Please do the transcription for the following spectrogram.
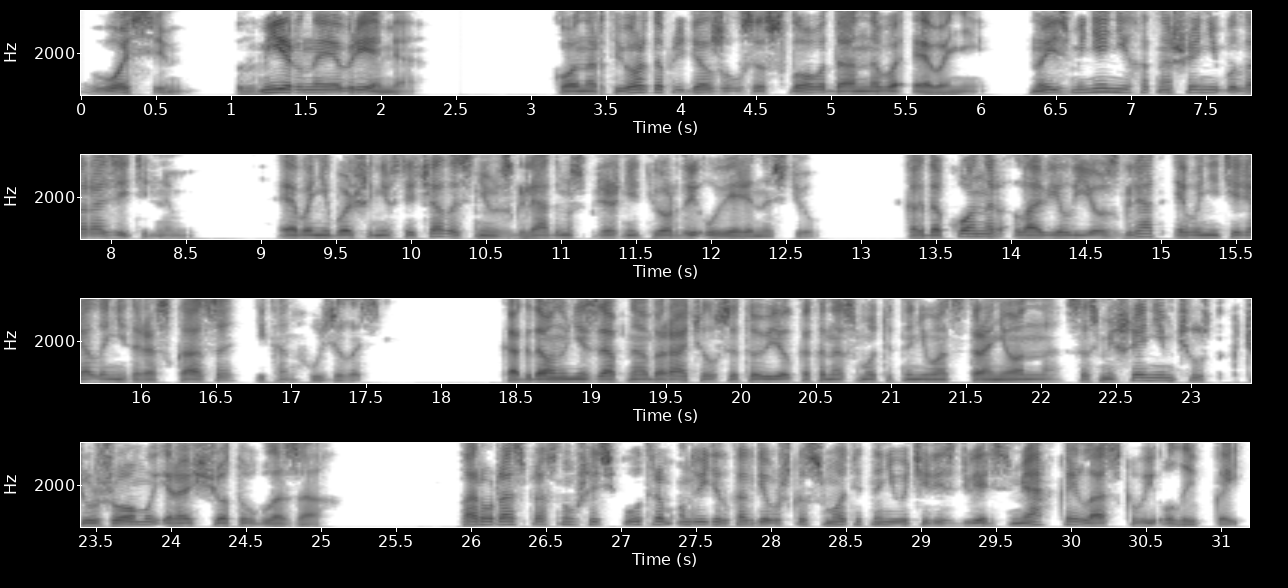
Восемь. В мирное время. Конор твердо придерживался слова данного Эвани, но изменение их отношений было разительным. Эвани больше не встречалась с ним взглядом с прежней твердой уверенностью. Когда Конор ловил ее взгляд, Эва не теряла нить рассказа и конфузилась. Когда он внезапно оборачивался, то видел, как она смотрит на него отстраненно, со смешением чувств к чужому и расчету в глазах. Пару раз, проснувшись утром, он видел, как девушка смотрит на него через дверь с мягкой, ласковой улыбкой.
